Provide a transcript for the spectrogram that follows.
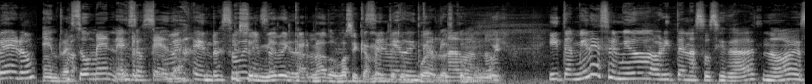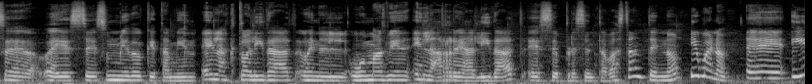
pero... En resumen, en eso resumen, queda. en resumen Es el miedo queda, ¿no? encarnado, básicamente, de un pueblo. Es como, ¿no? uy. Y también es el miedo ahorita en la sociedad, ¿no? Es, eh, es, es un miedo que también en la actualidad, o en el, o más bien en la realidad, eh, se presenta bastante, ¿no? Y bueno, eh, y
